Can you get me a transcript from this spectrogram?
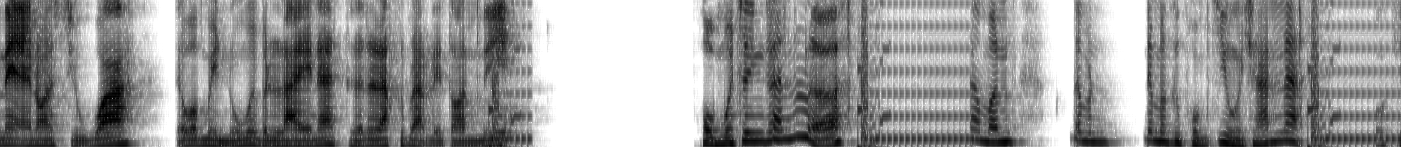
แน่นอนสิว่า แต่ว่าเมนูไม่เป็นไรนะ เธอได้รักขนาดในตอนนี้ ผมมันฉันกันเหรอนั่นมันนั่นมันนั่นมันคือผมจริงของฉันน่ะ โอเค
